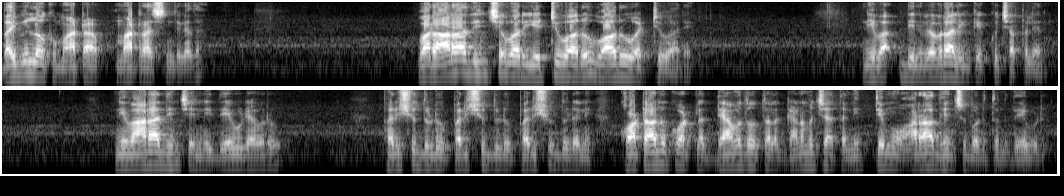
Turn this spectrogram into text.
బైబిల్లో ఒక మాట మాట రాసింది కదా? వారు ఆరాధించేవారు ఎట్టివారు? వారు అట్టివారే. నీ దీని వివరాలు ఇంకెక్కువ చెప్పలేను. నీవు ఆరాధించే నీ దేవుడెవరు? పరిశుద్ధుడు పరిశుద్ధుడు పరిశుద్ధుడని కోటాను కోట్ల దేవదూతల గణమ చేత నిత్యము ఆరాధించబడుతున్న దేవుడు.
